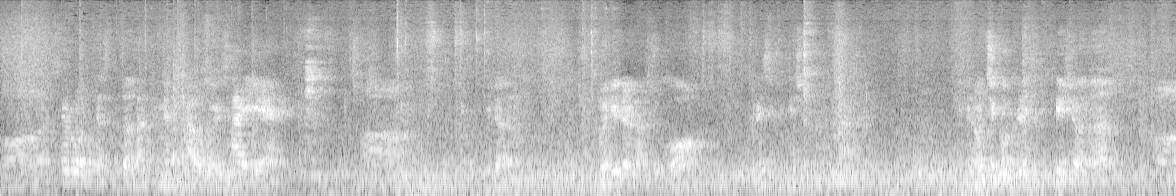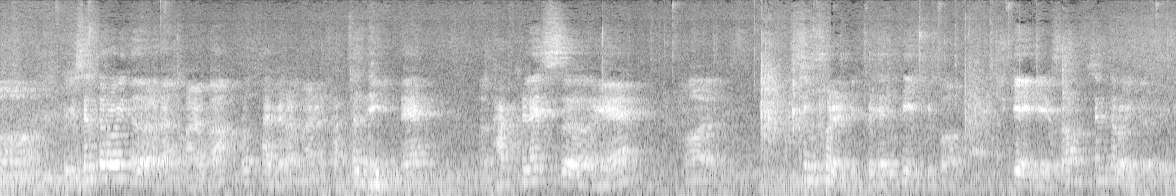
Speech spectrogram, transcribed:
어, 새로운 테스트 다큐멘트하고의 사이에 어, 이런 거리를 가지고 클래시피케이션을. 이 로지코 클래시피케이션은 어, 여기 센트로이드라는 말과 프로타입이라는 말은 같은 얘기인데 어, 각 클래스의 어, 심플 리프레젠테이티브 쉽게 얘기해서 센트로이드?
